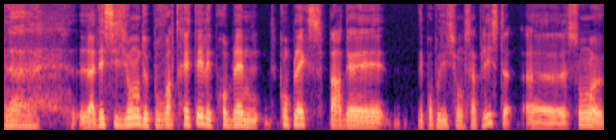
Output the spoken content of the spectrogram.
la, la, décision de pouvoir traiter les problèmes complexes par des, propositions simplistes euh, sont,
